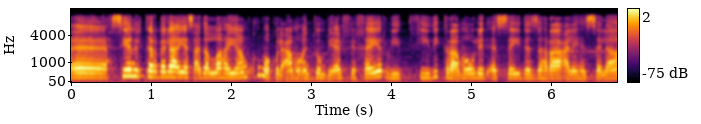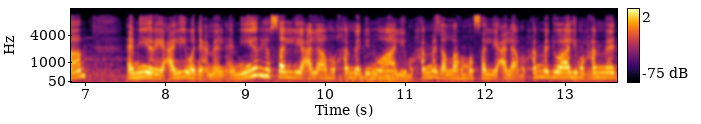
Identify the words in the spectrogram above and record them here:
آه، حسين الكربلاء يسعد الله أيامكم وكل عام وأنتم بألف خير. في- ذكرى مولد السيدة الزهراء عليه السلام أميري علي ونعم الأمير يصلي على محمد وآل محمد. اللهم صل على محمد وآل محمد.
